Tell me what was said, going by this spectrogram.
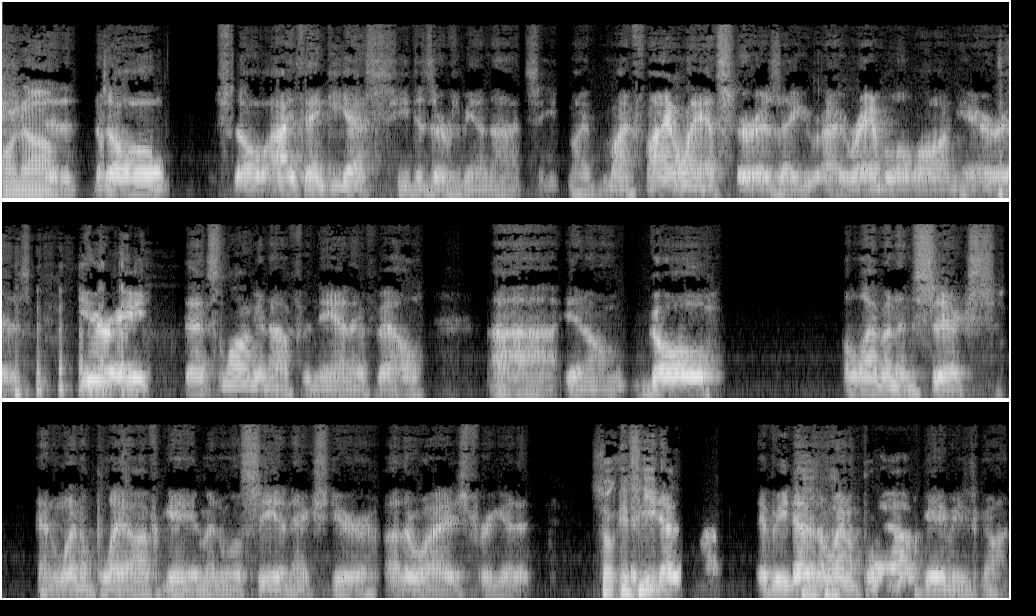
Oh no! It, so so I think yes, he deserves to be on the hot seat. My my final answer as I, I ramble along here is year eight. That's long enough in the NFL. Uh, you know, go 11 and 6 and win a playoff game and we'll see you next year otherwise forget it so if, if he, he If he doesn't win a playoff game, he's gone.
